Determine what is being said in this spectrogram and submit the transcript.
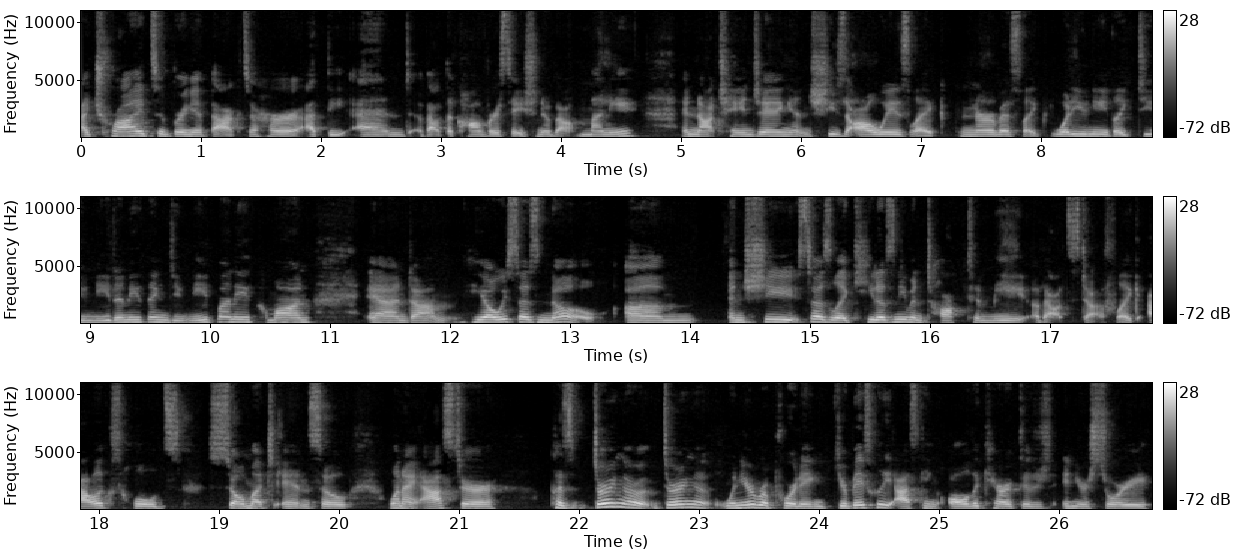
I tried to bring it back to her at the end about the conversation about money and not changing. And she's always like nervous, like, what do you need? Like, do you need anything? Do you need money? Come on. And um, he always says no. Um, and she says like he doesn't even talk to me about stuff. Like alex holds so much in. So when i asked her because during a during a, when you're reporting you're basically asking all the characters in your story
